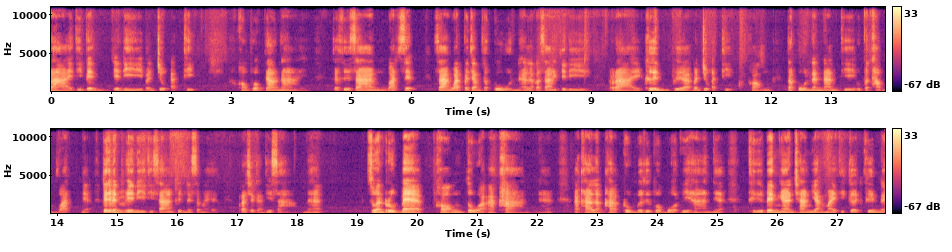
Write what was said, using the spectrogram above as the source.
รายที่เป็นเจดีย์บรรจุอัฐิของพวกเจ้านาย ก็คือสร้างวัดเสร็จ สร้างวัดประจำตระกูลนะแล้วก็สร้างเจดีย์รายขึ้นเพื่อบรรจุอัฐิของตระกูลนั้นๆ ที่อุปถัมภ์วัด ก็จะเป็นประเพณีที่สร้างขึ้นในสมัยรัชกาลที่3นะฮะส่วนรูปแบบของตัวอาคารนะฮะอาคารหลังคาคลุมก็คือพวกโบสถ์วิหารเนี่ยถือเป็นงานช่างอย่างใหม่ที่เกิดขึ้นใน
